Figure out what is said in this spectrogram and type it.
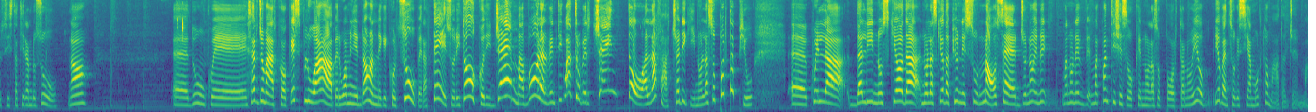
si sta tirando su, no? Eh, dunque, Sergio Marco, che esploit per uomini e donne che col super atteso ritocco di Gemma vola al 24% alla faccia di chi non la sopporta più. Eh, quella da lì non, schioda, non la schioda più nessuno. No, Sergio, noi, noi- ma, è, ma quanti ci so che non la sopportano? Io, io penso che sia molto amata Gemma.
